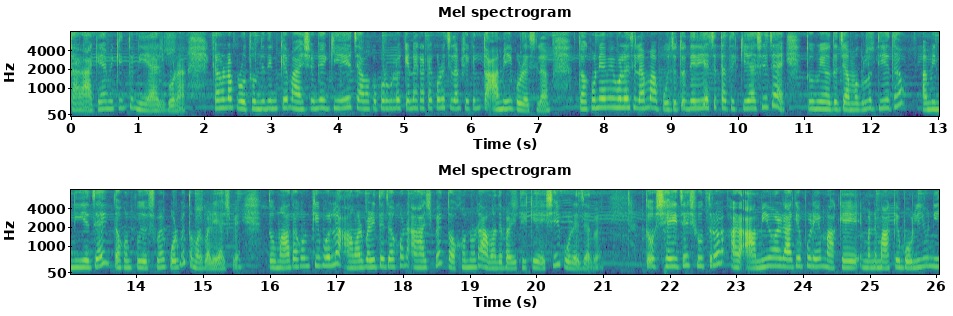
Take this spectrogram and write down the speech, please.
তার আগে আমি কিন্তু নিয়ে আসব না। কেননা প্রথম যেদিনকে মায়ের সঙ্গে গিয়ে জামা কাপড়গুলো কেনাকাটা করেছিলাম, সে কিন্তু আমিই করেছিলাম। তখনই আমি বলেছিলাম মা পুজো তো দেরি আছে, তাতে কে আসে যায়? তুমি ওদের জামাগুলো দিয়ে দাও, আমি নিয়ে যাই, তখন পুজোর সময় পড়বে, তোমার বাড়ি আসবে। তো মা তখন কি বলল, আমার বাড়িতে যখন আসবে, তখন ওরা আমাদের বাড়ি থেকে এসেই পড়ে যাবে। তো সেই যে সূত্র, আর আমিও আর আগে পড়ে মাকে মানে মাকে বলিও নি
